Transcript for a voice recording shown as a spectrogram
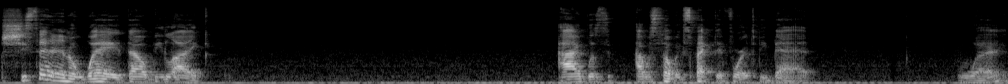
she said it in a way that would be like, I was I was so expected for it to be bad. What?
